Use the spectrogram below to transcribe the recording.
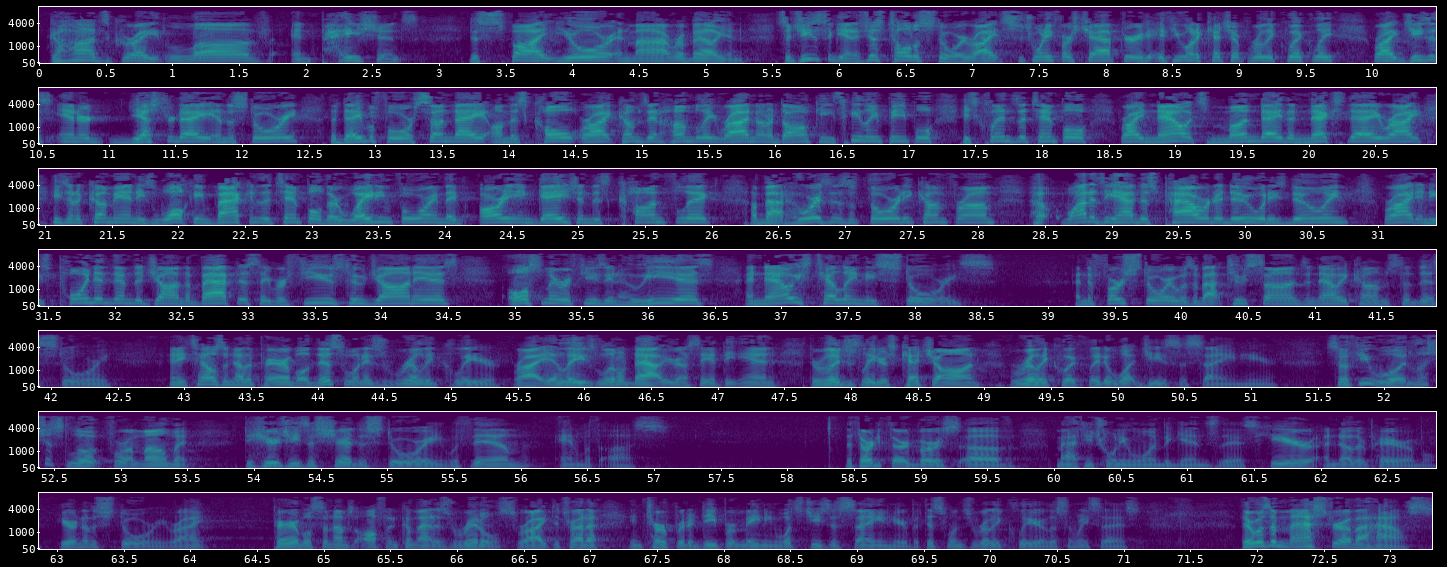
God's great love and patience despite your and my rebellion. So Jesus again has just told a story, right? It's the 21st chapter. If you want to catch up really quickly, right? Jesus entered yesterday in the story, the day before Sunday on this colt, right? Comes in humbly, riding on a donkey. He's healing people. He's cleansed the temple, right? Now it's Monday, the next day, right? He's going to come in. He's walking back into the temple. They're waiting for him. They've already engaged in this conflict about where's his authority come from? Why does he have this power to do what he's doing, right? And he's pointed them to John the Baptist. They refused who John is ultimately refusing who he is, and now he's telling these stories. And the first story was about two sons, and now he comes to this story. And he tells another parable. This one is really clear, right? It leaves little doubt. You're going to see at the end, the religious leaders catch on really quickly to what Jesus is saying here. So if you would, let's just look for a moment to hear Jesus share this story with them and with us. The 33rd verse of Matthew 21 begins this. Hear another parable. Hear another story, right? Parables sometimes often come out as riddles, right? To try to interpret a deeper meaning. What's Jesus saying here? But this one's really clear. Listen what he says. There was a master of a house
